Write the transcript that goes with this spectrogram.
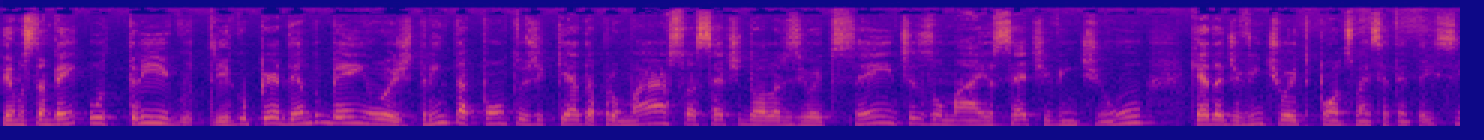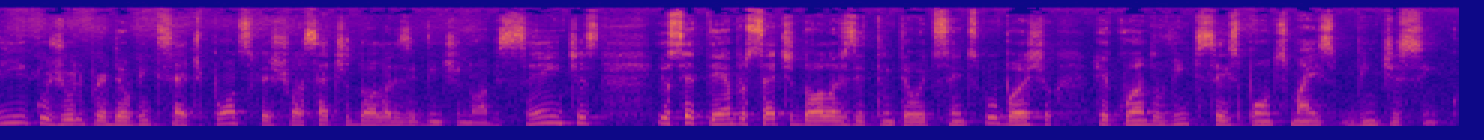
Temos também o trigo, trigo perdendo bem hoje, 30 pontos de queda para o março a 7 dólares e 800, o maio 7,21, queda de 28 pontos mais 75, julho perdeu 27 pontos, fechou a 7 dólares e 29 centes, e o setembro 7 dólares e 38 centes por bushel, recuando 26 pontos mais 25.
